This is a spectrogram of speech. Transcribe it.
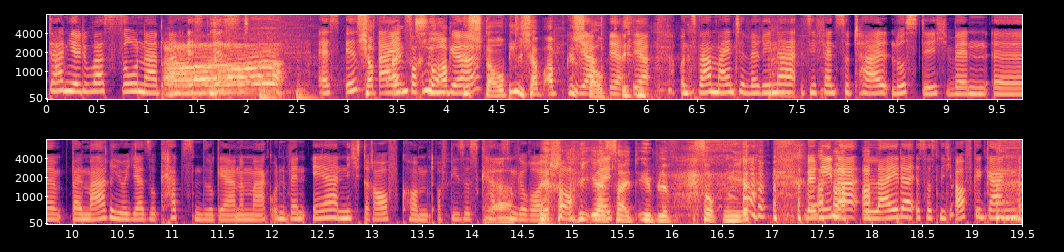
Daniel, du warst so nah dran. Es ist, es ist Ich habe ein einfach Tiger. nur abgestaubt. Ich habe abgestaubt. Ja, ja, ja. Und zwar meinte Verena, sie fände es total lustig, wenn, äh, weil Mario ja so Katzen so gerne mag und wenn er nicht draufkommt auf dieses Katzengeräusch. Oh, ihr weil seid üble Socken hier. Verena, leider ist es nicht aufgegangen.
